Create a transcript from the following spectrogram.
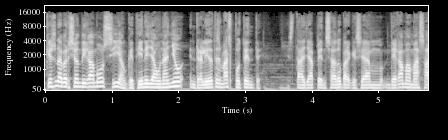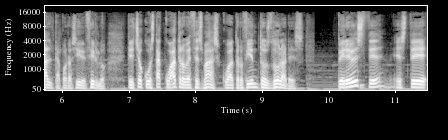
que es una versión, digamos, sí, aunque tiene ya un año, en realidad es más potente. Está ya pensado para que sea de gama más alta, por así decirlo. De hecho, cuesta cuatro veces más, 400 dólares. Pero este, este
